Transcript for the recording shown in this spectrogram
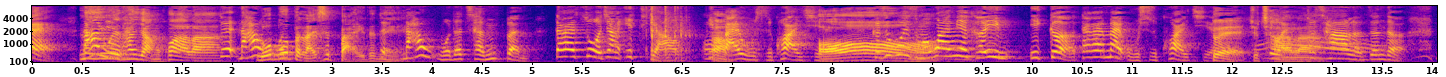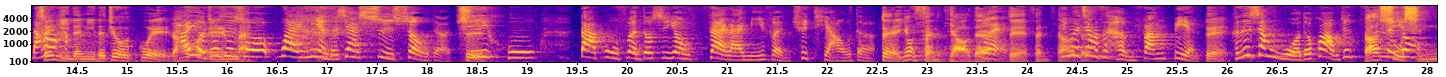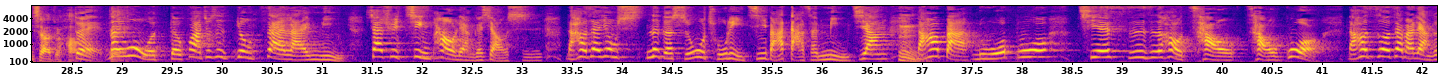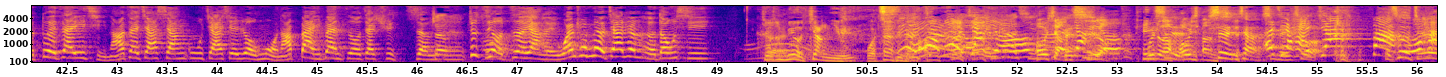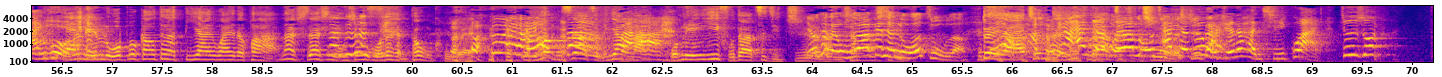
然后因为它氧化啦。对，然后萝卜本来是白的呢。然后我的成本大概做这样一条一百五十块钱，哦，可是为什么外面可以一个大概卖五十块钱？对，就差了，就差了，真的。然后所以你的你的就会贵，然后还有就是说外面的现在市售的几乎。大部分都是用再来米粉去调的，对，用粉调的，对。对粉调，因为这样子很方便，对。可是像我的话，我就然后塑形一下就好。对，那因为我的话就是用再来米下去浸泡两个小时，然后再用那个食物处理机把它打成米浆，嗯，然后把萝卜切丝之后炒炒过，然后之后再把两个兑在一起，然后再加香菇，加一些肉末，然后拌一拌之后再去蒸，蒸。就只有这样而已，完全没有加任何东西。就是没有酱油，我吃。没有酱油，好想吃哦！不是，好想吃，是这样，而且还加法国海。可是我觉得，如果我们连萝卜糕都要 DIY 的话，那实在是人生活得很痛苦哎。对，以后你知道怎么样吗？我们连衣服都要自己织。有可能我们都要变成裸主了。对呀，真的。按照我要裸主的时候，我觉得很奇怪，就是说，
